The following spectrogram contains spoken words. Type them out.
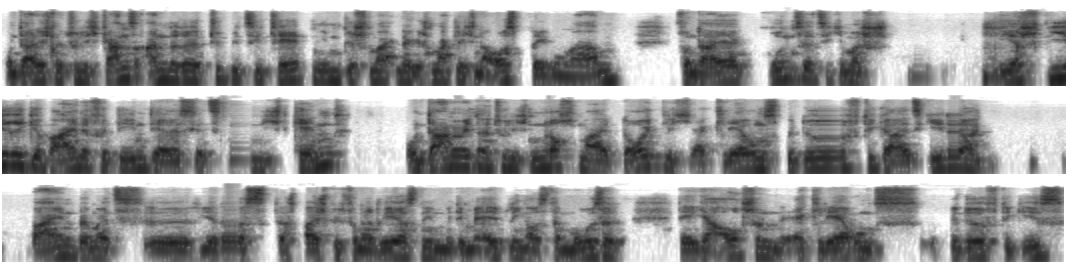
Und dadurch natürlich ganz andere Typizitäten im Geschmack, in der geschmacklichen Ausprägung haben. Von daher grundsätzlich immer eher schwierige Weine für den, der es jetzt nicht kennt. Und damit natürlich nochmal deutlich erklärungsbedürftiger als jeder Wein, wenn wir jetzt äh, hier das, das Beispiel von Andreas nehmen mit dem Elbling aus der Mosel, der ja auch schon erklärungsbedürftig ist,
